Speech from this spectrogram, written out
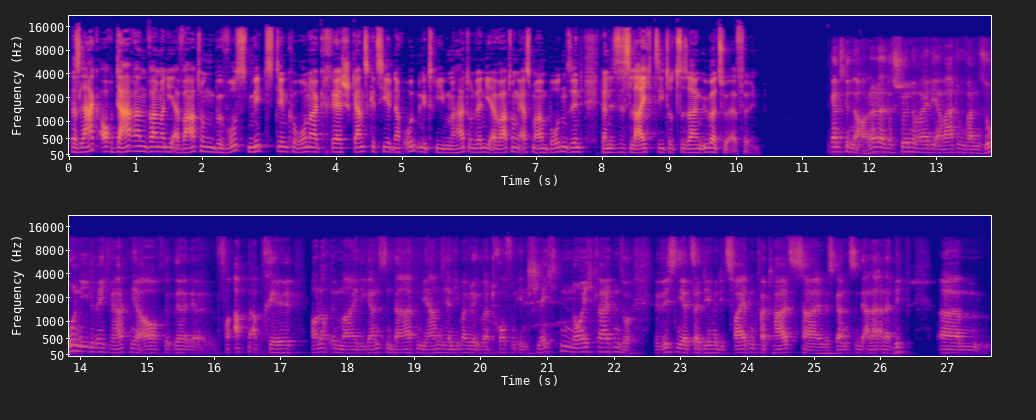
das lag auch daran, weil man die Erwartungen bewusst mit dem Corona-Crash ganz gezielt nach unten getrieben hat. Und wenn die Erwartungen erstmal am Boden Boden sind, dann ist es leicht, sie sozusagen überzuerfüllen. Ganz genau. Ne? Das Schöne war ja, die Erwartungen waren so niedrig. Wir hatten ja auch der, der, ab April, auch noch im Mai, die ganzen Daten, die haben sich ja nicht immer wieder übertroffen in schlechten Neuigkeiten. So, wir wissen jetzt, seitdem wir die zweiten Quartalszahlen des Ganzen, aller, aller BIP-Nummern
